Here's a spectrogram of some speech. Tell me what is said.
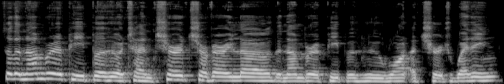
So the number of people who attend church are very low. The number of people who want a church wedding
